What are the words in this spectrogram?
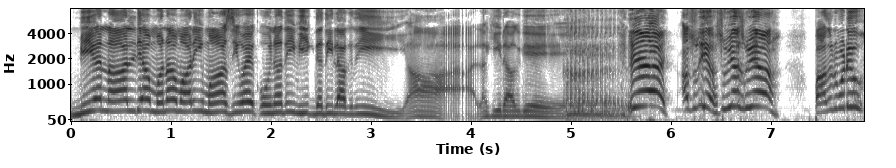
બે ના લ્યા, મને મારી માં સિવાય કોઈનાથી બીક નથી લાગતી. આ, લખી રાખજે. એ, આ સુયા સુયા સુયા પાંદડું પડ્યું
